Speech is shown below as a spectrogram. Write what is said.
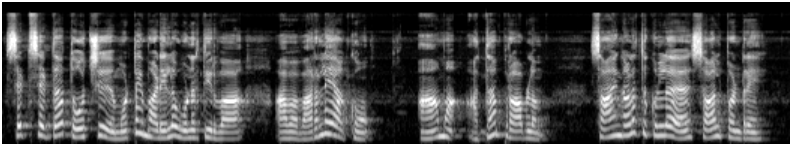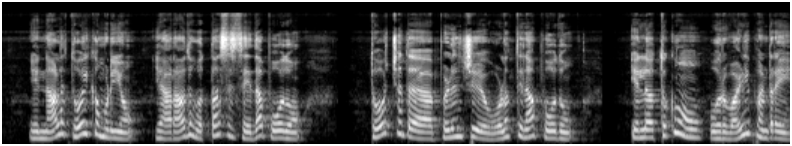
செட் செட்டாக தோச்சு மொட்டை மாடியில் உணர்த்திடுவா. அவள் வரலையாக்கும். ஆமாம் அதான் ப்ராப்ளம் சாயங்காலத்துக்குள்ளே சால்வ் பண்ணுறேன் என்னால் துவைக்க முடியும். யாராவது ஒத்தாசை செய்தால் போதும். தோச்சதை பிழிஞ்சு உலர்த்தினா போதும். எல்லாத்துக்கும் ஒரு வழி பண்ணுறேன்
